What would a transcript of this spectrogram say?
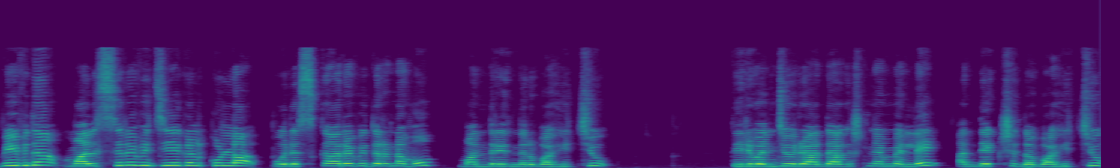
വിവിധ മത്സര വിജയികൾക്കുള്ള പുരസ്കാര വിതരണവും മന്ത്രി നിർവഹിച്ചു. Thiruvanchoor Radhakrishnan M L A അധ്യക്ഷത വഹിച്ചു.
